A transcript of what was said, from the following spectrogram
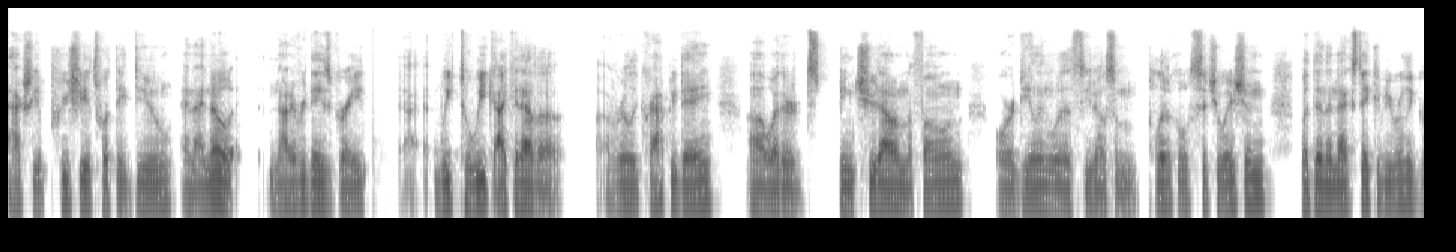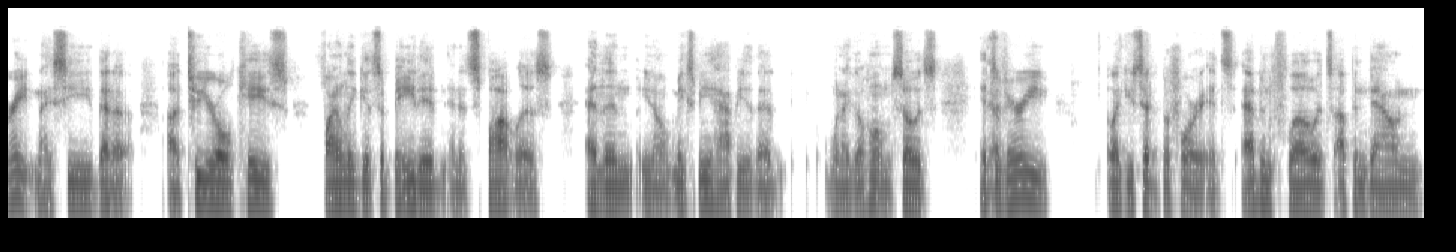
actually appreciates what they do. And i know not every day is great. Uh, week to week i could have a, a really crappy day uh, whether it's being chewed out on the phone or dealing with you know some political situation but then the next day could be really great. And i see that a, a two year old case finally gets abated and it's spotless and then you know makes me happy that when i go home. So it's it's a very like you said before it's ebb and flow it's up and down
